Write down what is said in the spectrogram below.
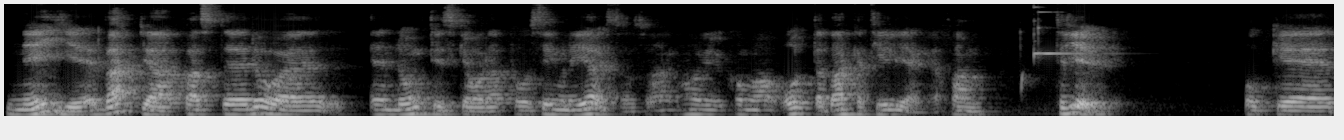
Nio backar, fast eh, då eh, en långtidsskada på Simon Eriksson. Så han har ju, kommer ha åtta backar tillgängliga fram till jul. Och eh,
